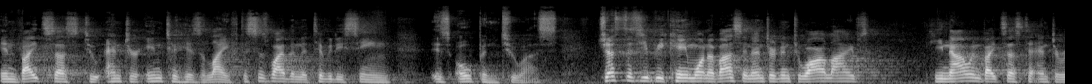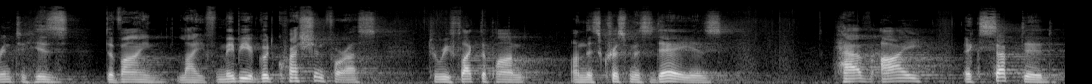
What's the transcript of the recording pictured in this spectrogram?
invites us to enter into his life. This is why the nativity scene is open to us. Just as he became one of us and entered into our lives, he now invites us to enter into his divine life. Maybe a good question for us to reflect upon on this Christmas day is Have I accepted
